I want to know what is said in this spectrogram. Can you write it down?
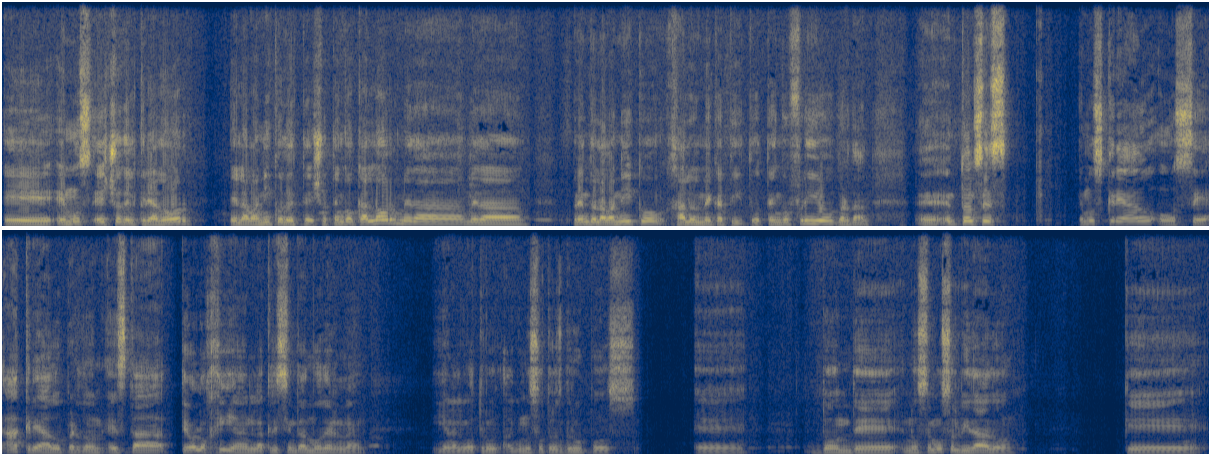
eh, hemos hecho del creador el abanico de techo. Tengo calor, me da, me da, prendo el abanico, jalo el mecatito. Tengo frío, ¿verdad? Eh, entonces, hemos creado o se ha creado, perdón, esta teología en la cristiandad moderna y en algunos otros grupos eh, donde nos hemos olvidado que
